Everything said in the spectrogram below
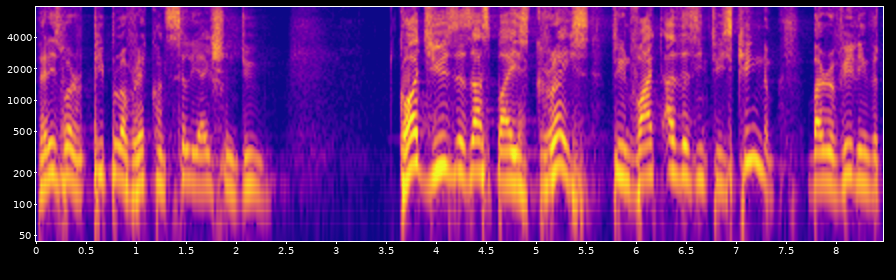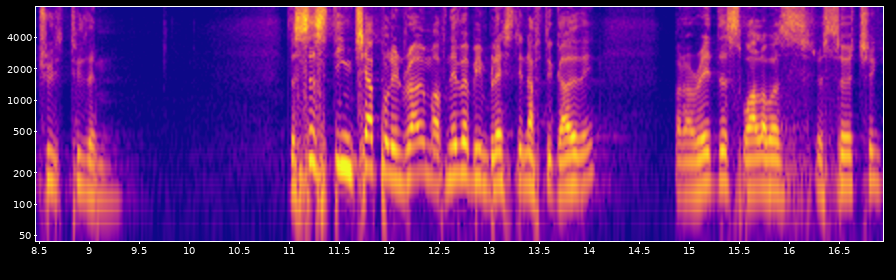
That is what people of reconciliation do. God uses us by His grace to invite others into His kingdom by revealing the truth to them. The Sistine Chapel in Rome, I've never been blessed enough to go there, but I read this while I was researching.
